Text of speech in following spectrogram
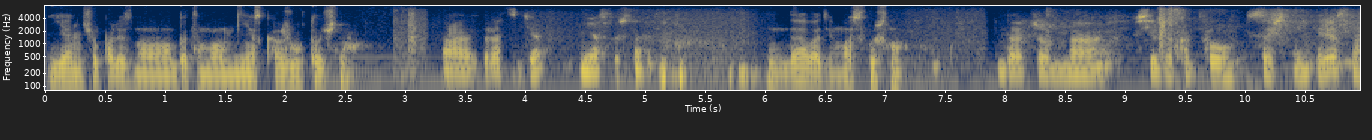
Я ничего полезного об этом вам не скажу точно. А, здравствуйте. Меня слышно? Да, Вадим, вас слышно. Да, Джон, на все за конфу. Достаточно интересно.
